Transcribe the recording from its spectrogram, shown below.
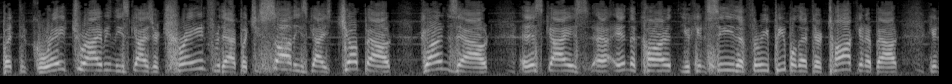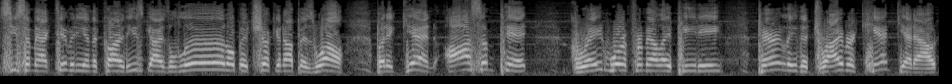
but the great driving, these guys are trained for that, but you saw these guys jump out, guns out, and this guy's uh, in the car. You can see the three people that they're talking about. You can see some activity in the car. These guys a little bit shooken up as well. But again, awesome pit. Great work from LAPD. Apparently the driver can't get out,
